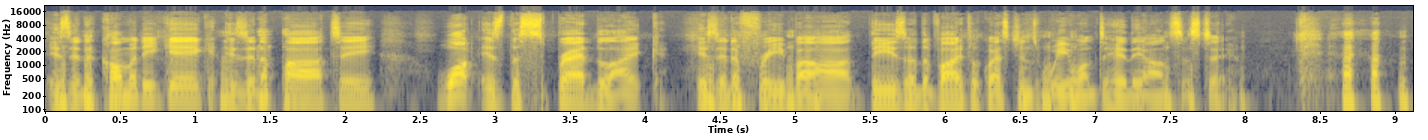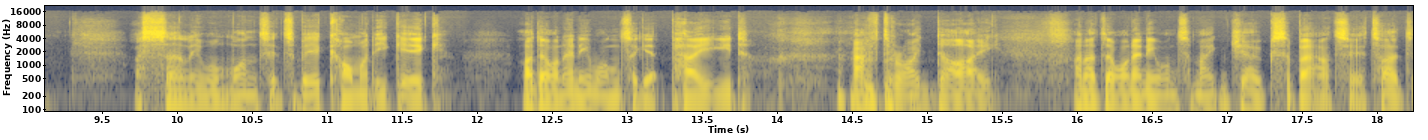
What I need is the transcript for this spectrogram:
Is it a comedy gig? Is it a party? What is the spread like? Is it a free bar? These are the vital questions we want to hear the answers to. I certainly wouldn't want it to be a comedy gig. I don't want anyone to get paid after I die. And I don't want anyone to make jokes about it. I'd,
